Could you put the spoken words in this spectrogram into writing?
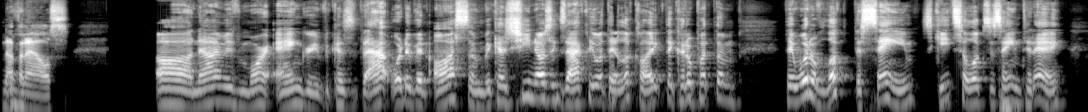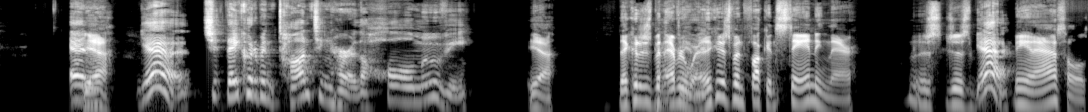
Nothing mm-hmm. else. Oh, now I'm even more angry because that would have been awesome because she knows exactly what they look like. They could have put them, they would have looked the same. Skeet still looks the same today. And Yeah. yeah, she, they could have been taunting her the whole movie. Yeah. They could have just been God everywhere. They could have just been fucking standing there. Just just Yeah, being assholes.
